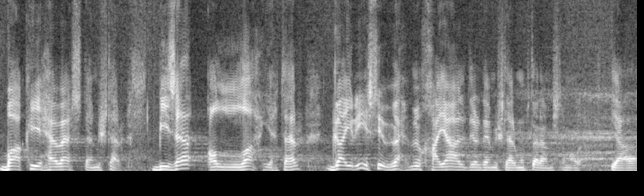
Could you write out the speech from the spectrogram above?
baki heves demişler bize Allah yeter gayrisi vehmü hayaldir demişler muhterem Müslümanlar ya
